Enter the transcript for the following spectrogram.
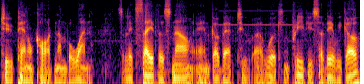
to panel card number one. So let's save this now and go back to uh, working preview. So there we go.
